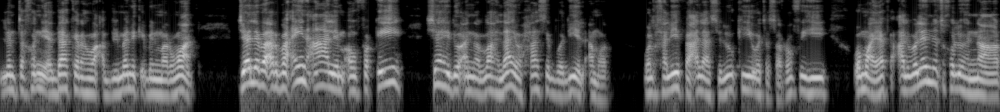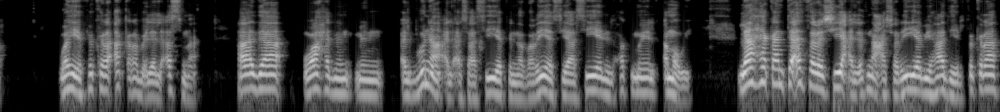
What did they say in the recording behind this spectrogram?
لم تخني الذاكرة هو عبد الملك بن مروان. جلب أربعين عالم أو فقيه شهدوا أن الله لا يحاسب ولي الأمر والخليفة على سلوكه وتصرفه وما يفعل ولن يدخله النار. وهي فكرة أقرب إلى العصمة هذا واحد من من البنى الأساسية في النظرية السياسية للحكم الأموي. لاحقا تأثر الشيعة الاثنى عشرية بهذه الفكرة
